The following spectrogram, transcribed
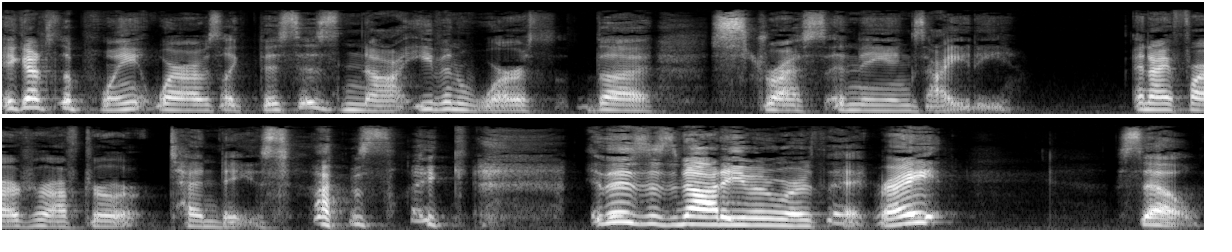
It got to the point where I was like, this is not even worth the stress and the anxiety. And I fired her after 10 days. I was like, this is not even worth it, right? So,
